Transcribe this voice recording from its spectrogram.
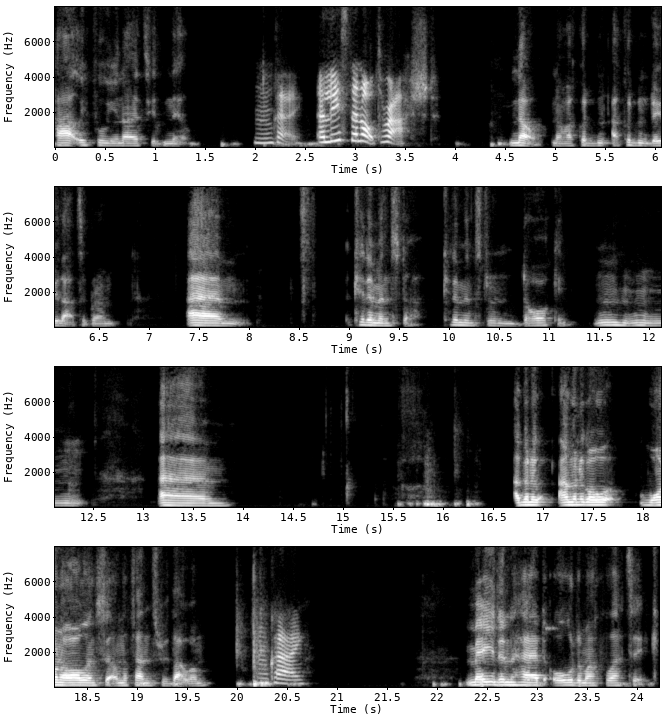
Hartlepool United nil. Okay. At least they're not thrashed. No, no, I couldn't I couldn't do that to Grant. Um Kidderminster. Kidderminster and Dorking. Mm-hmm. Um I'm gonna I'm gonna go one all and sit on the fence with that one. Okay. Maidenhead, Oldham Athletic.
